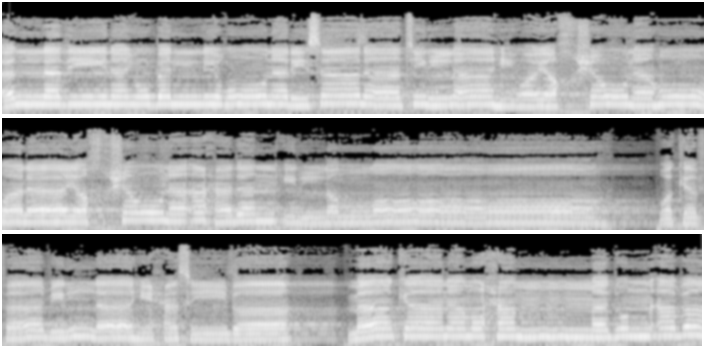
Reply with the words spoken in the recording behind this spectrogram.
الذين يبلغون رسالات الله ويخشونه ولا يخشون أحدا إلا الله وكفى بالله حسيبا ما كان محمد أبا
